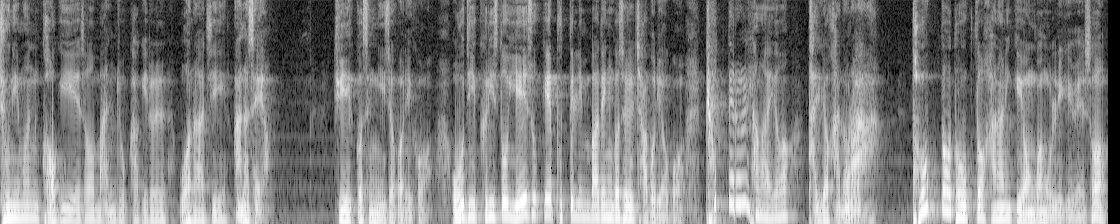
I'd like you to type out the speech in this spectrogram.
주님은 거기에서 만족하기를 원하지 않으세요. 뒤의 것은 잊어버리고 오직 그리스도 예수께 붙들림 받은 것을 잡으려고 표대를 향하여 달려가노라. 더욱더 더욱더 하나님께 영광 올리기 위해서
